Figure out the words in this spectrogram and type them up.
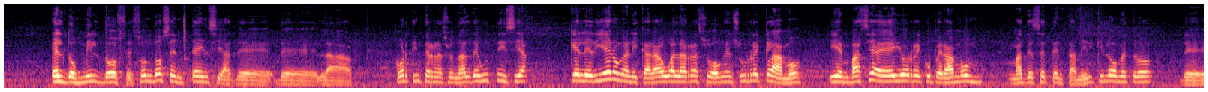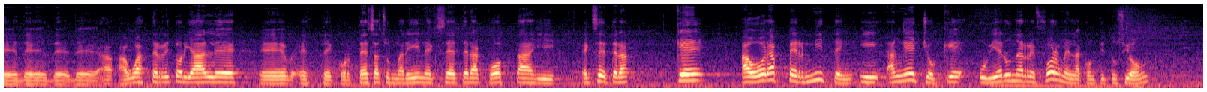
el 2012. Son dos sentencias de, la Corte Internacional de Justicia que le dieron a Nicaragua la razón en su reclamo y en base a ello recuperamos más de 70 mil kilómetros de, aguas territoriales, eh, este, corteza submarina, etcétera, costas y etcétera, que ahora permiten y han hecho que hubiera una reforma en la Constitución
